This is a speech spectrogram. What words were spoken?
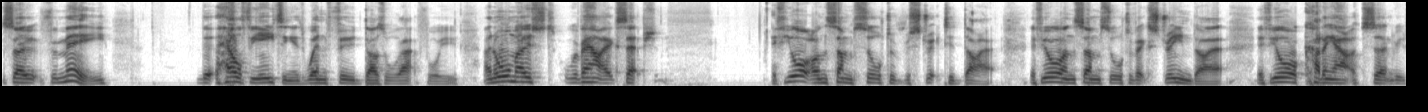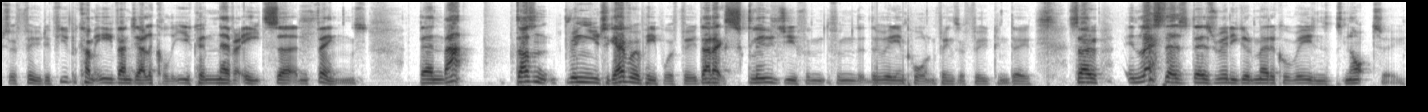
So for me, that healthy eating is when food does all that for you. And almost without exception, if you're on some sort of restricted diet, if you're on some sort of extreme diet, if you're cutting out certain groups of food, if you become evangelical that you can never eat certain things, then that doesn't bring you together with people with food. That excludes you from from the, the really important things that food can do. So unless there's there's really good medical reasons not to,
